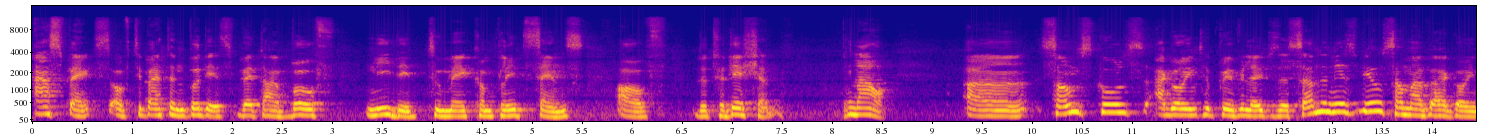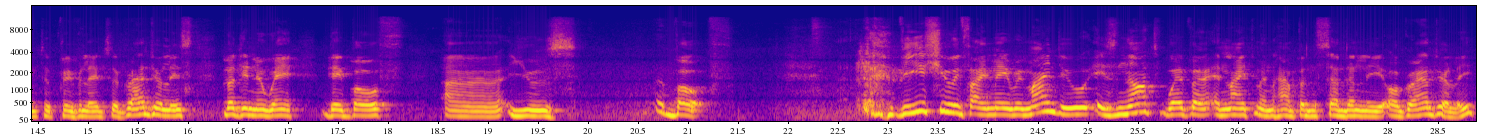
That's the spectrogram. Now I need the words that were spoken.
aspects of Tibetan Buddhism that are both needed to make complete sense of the tradition. Now, uh, some schools are going to privilege the Southernist view, some other are going to privilege the gradualist, but in a way they both uh, use both. The issue, if I may remind you, is not whether enlightenment happens suddenly or gradually,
